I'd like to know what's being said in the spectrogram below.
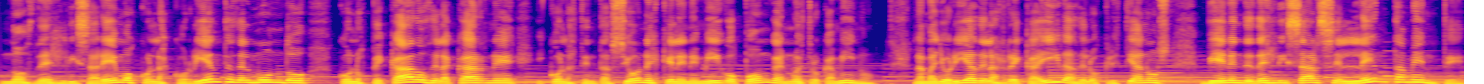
nos deslizaremos con las corrientes del mundo, con los pecados de la carne y con las tentaciones que el enemigo ponga en nuestro camino. La mayoría de las recaídas de los cristianos vienen de deslizarse lentamente,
